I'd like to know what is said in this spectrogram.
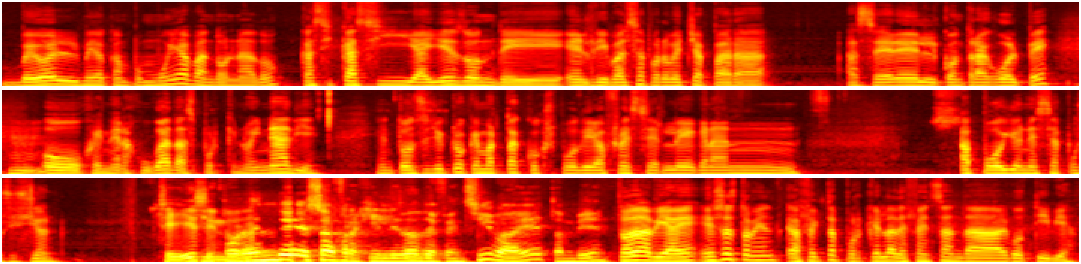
Veo el medio campo muy abandonado. Casi, casi ahí es donde el rival se aprovecha para hacer el contragolpe o generar jugadas porque no hay nadie. Entonces yo creo que Marta Cox podría ofrecerle gran apoyo en esa posición. Sí, sin y por duda. ende esa fragilidad defensiva, ¿eh? También. Todavía, ¿eh? Eso también afecta porque la defensa anda algo tibia.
